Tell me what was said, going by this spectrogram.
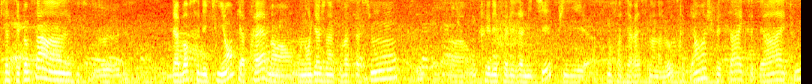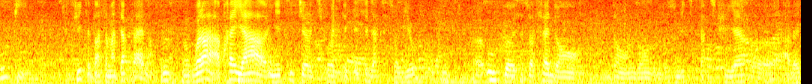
ça se fait comme ça. Hein d'abord c'est des clients, puis après ben, on engage dans la conversation, euh, on crée des fois des amitiés, puis on s'intéresse l'un à l'autre, et puis ah, moi je fais ça, etc. et tout, puis tout de suite ben, ça m'interpelle. Donc voilà, après il y a une éthique euh, qu'il faut respecter, c'est-à-dire que ce soit bio, euh, ou que ça soit fait dans, dans, une éthique particulière avec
